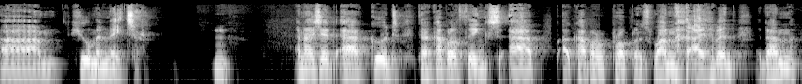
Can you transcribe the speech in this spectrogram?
um, human nature? Hmm. And I said, uh, good. There are a couple of things, uh, a couple of problems. One, I haven't done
